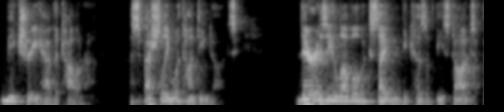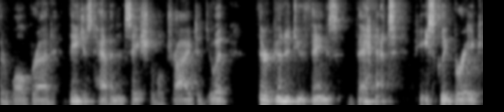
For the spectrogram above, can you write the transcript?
make sure you have the collar on, especially with hunting dogs. There is a level of excitement because of these dogs. If they're well bred, they just have an insatiable drive to do it. They're going to do things that basically break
